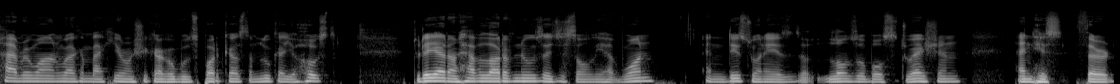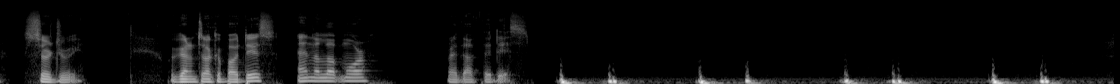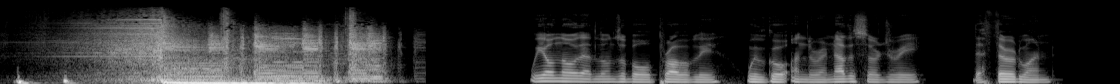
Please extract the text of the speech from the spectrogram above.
Hi everyone, welcome back here on Chicago Bulls podcast. I'm Luca, your host. Today I don't have a lot of news, I just only have one, and this one is the Lonzo Ball situation and his third surgery. We're going to talk about this and a lot more right after this. We all know that Lonzo Ball probably will go under another surgery, the third one,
